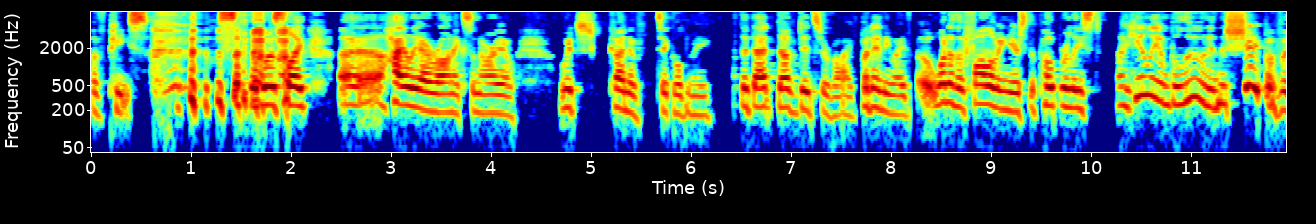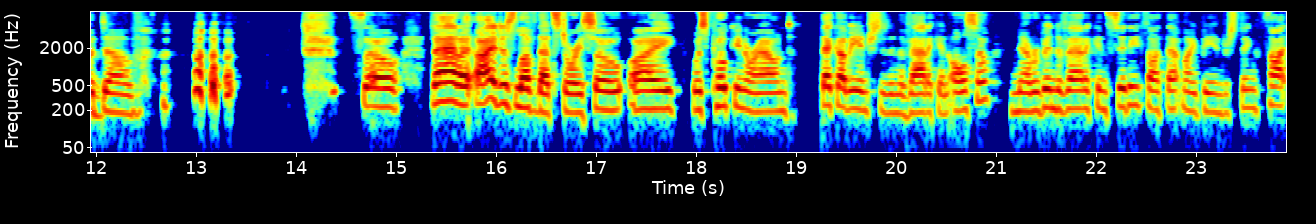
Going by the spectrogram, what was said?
of peace. so it was like a highly ironic scenario, which kind of tickled me. That that dove did survive. But anyway, one of the following years, the Pope released a helium balloon in the shape of a dove. so that I, I just loved that story. So I was poking around that got me interested in the Vatican. Also, never been to Vatican City. Thought that might be interesting. Thought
